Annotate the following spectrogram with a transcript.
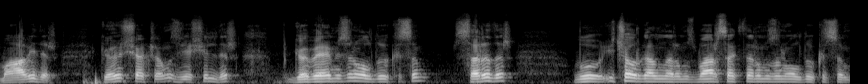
mavidir. Göğüs şakramız yeşildir. Göbeğimizin olduğu kısım sarıdır. Bu iç organlarımız, bağırsaklarımızın olduğu kısım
